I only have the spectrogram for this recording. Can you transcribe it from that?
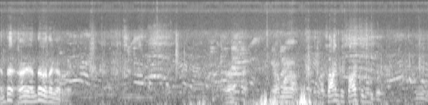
எந்த ஆ எந்த விதக்காரரு? ஆமாம் சாக்கு சாக்கு கொடுக்குறேன் ம்.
